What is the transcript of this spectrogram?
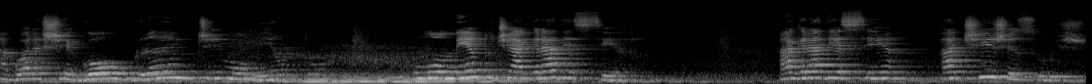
Agora chegou o grande momento, o momento de agradecer. Agradecer a Ti, Jesus,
